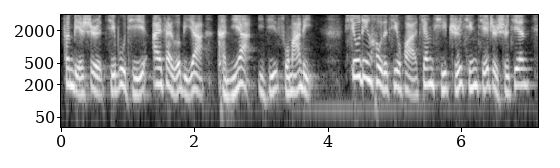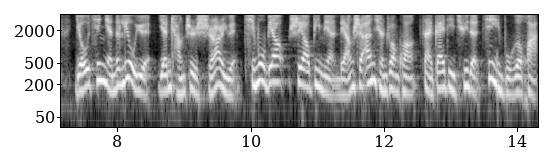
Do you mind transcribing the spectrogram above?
分别是吉布提、埃塞俄比亚、肯尼亚以及索马里。修订后的计划将其执行截止时间由今年的六月延长至十二月，其目标是要避免粮食安全状况在该地区的进一步恶化，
